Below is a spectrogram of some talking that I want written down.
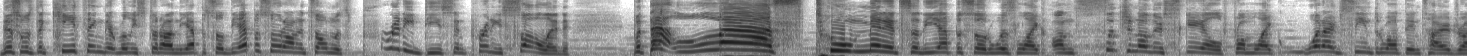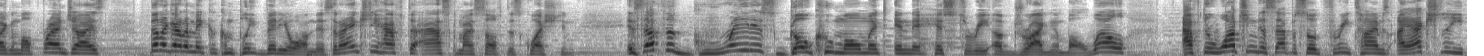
this was the key thing that really stood on the episode. The episode on its own was pretty decent, pretty solid. But that last two minutes of the episode was like on such another scale from like what I've seen throughout the entire Dragon Ball franchise that I gotta make a complete video on this. And I actually have to ask myself this question. Is that the greatest Goku moment in the history of Dragon Ball? Well, after watching this episode three times, I actually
